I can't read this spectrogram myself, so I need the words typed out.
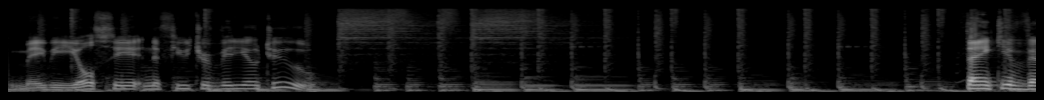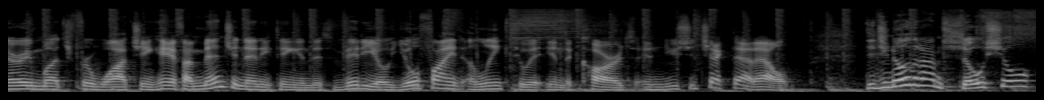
maybe you'll see it in a future video too. Thank you very much for watching. Hey, if I mentioned anything in this video, you'll find a link to it in the cards and you should check that out. Did you know that I'm social?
